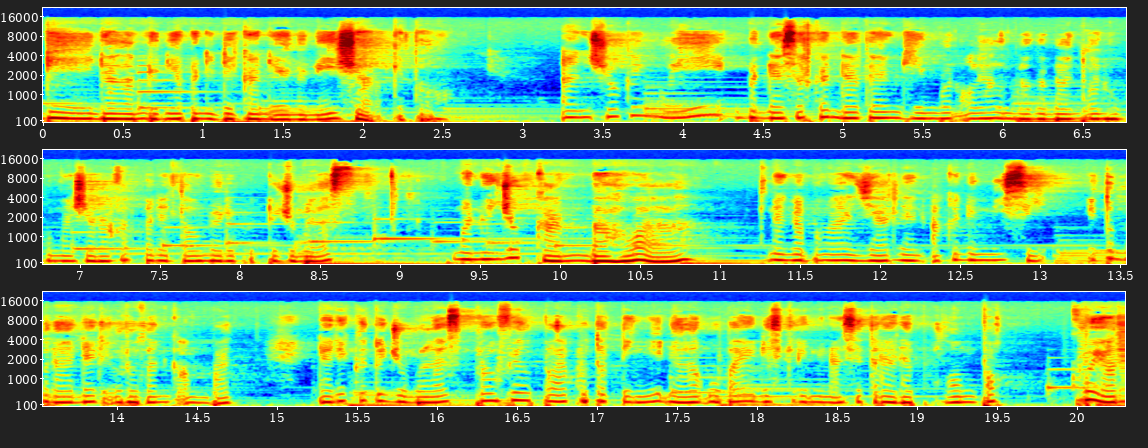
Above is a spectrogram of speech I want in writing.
di dalam dunia pendidikan di Indonesia gitu. And shockingly, berdasarkan data yang dihimpun oleh Lembaga Bantuan Hukum Masyarakat pada tahun 2017, menunjukkan bahwa tenaga pengajar dan akademisi itu berada di urutan keempat dari ke-17 profil pelaku tertinggi dalam upaya diskriminasi terhadap kelompok queer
